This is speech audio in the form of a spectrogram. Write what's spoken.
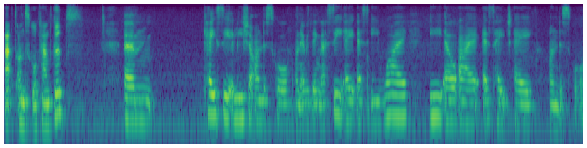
at underscore canned goods. Um, Casey Elisha underscore on everything. That's C A S E Y E L I S H A underscore.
